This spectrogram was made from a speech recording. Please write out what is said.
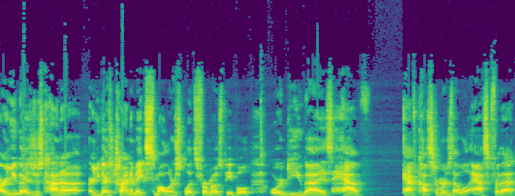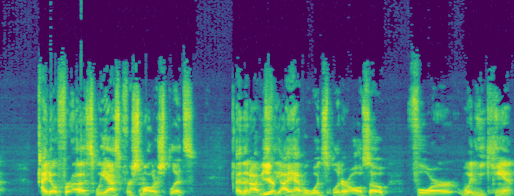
are you guys just kind of are you guys trying to make smaller splits for most people, or do you guys have have customers that will ask for that? I know for us, we ask for smaller splits, and then obviously I have a wood splitter also for when he can't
